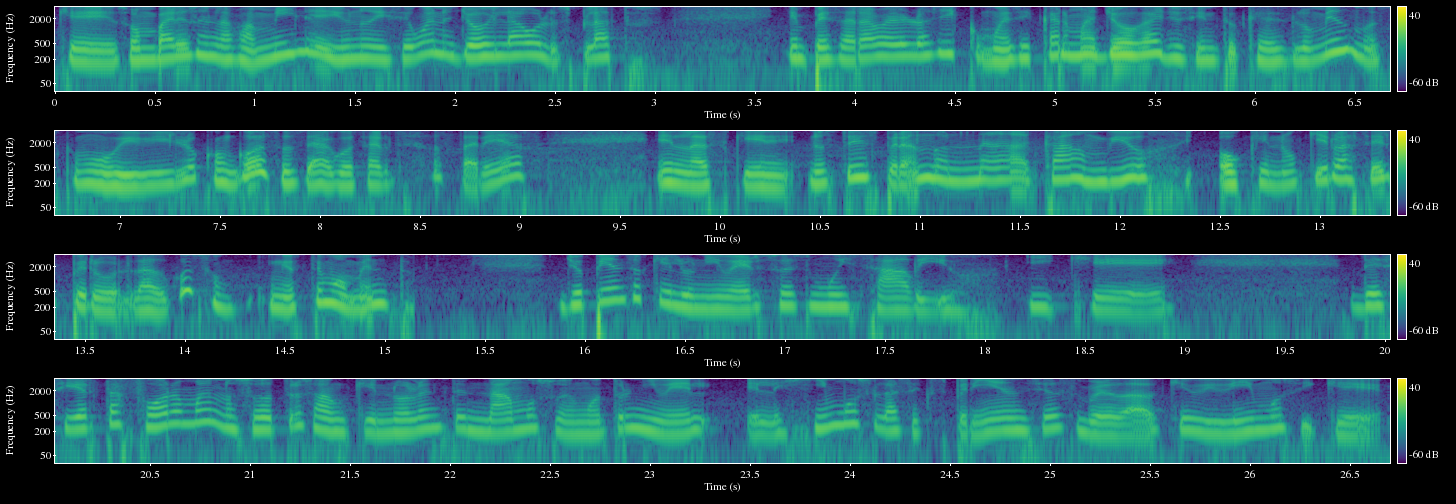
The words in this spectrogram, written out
que son varios en la familia y uno dice, bueno, yo hoy lavo los platos. Empezar a verlo así como ese karma yoga, yo siento que es lo mismo, es como vivirlo con gozo, o sea, gozar de esas tareas en las que no estoy esperando nada a cambio o que no quiero hacer, pero las gozo en este momento. Yo pienso que el universo es muy sabio y que de cierta forma nosotros, aunque no lo entendamos o en otro nivel, elegimos las experiencias, ¿verdad?, que vivimos y que,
